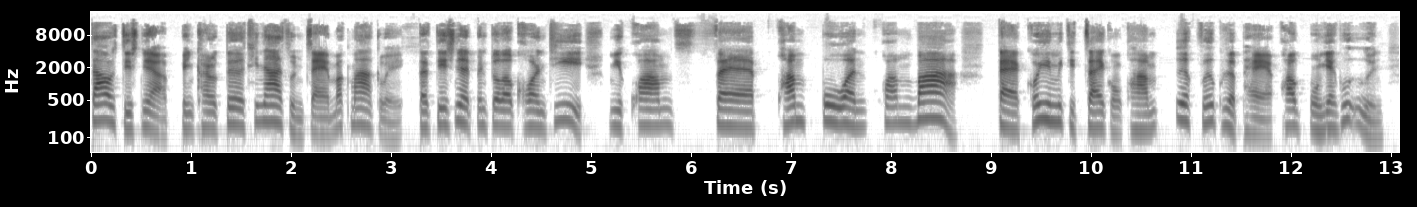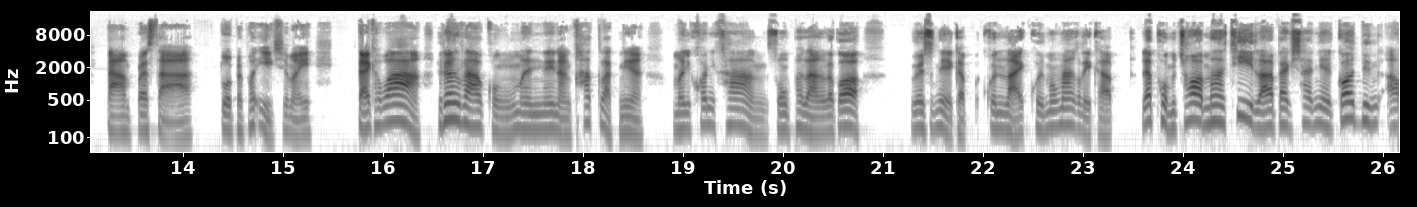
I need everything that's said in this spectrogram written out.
เจ้าสติชเนี่ยเป็นคาแรคเตอร์ที่น่าสนใจมาก ๆ เลย แต่สติชเนี่ยเป็นตัวละครที่มีความแสบ ความป่วน ความบ้า แต่ก็ยังมีจิตใจของความเอื้อเฟื้อเผื่อแผ่ ความห่วงใยผู้อื่น ตามประษาตัวเป็นพระเอกใช่ไหม แต่คว่าเรื่องราวของมันในหนังภาคหลักเนี่ย มันค่อนข้างทรงพลังแล้วก็เรสเนตกับคนหลายคนมากๆเลยครับ และผมชอบมากที่ลาแบคชันเนี่ย ก็ดึงเอา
